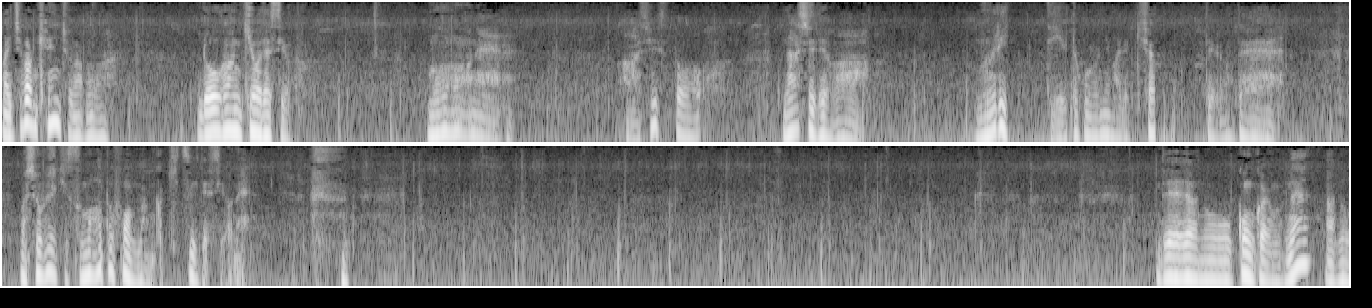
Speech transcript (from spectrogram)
まあ、一番顕著なのは、老眼鏡ですよ。もうね、アシストなしでは無理っていうところにまで来ちゃってるので、まあ、正直スマートフォンなんかきついですよね。で、あの、今回もね、あの、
